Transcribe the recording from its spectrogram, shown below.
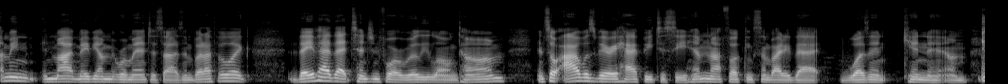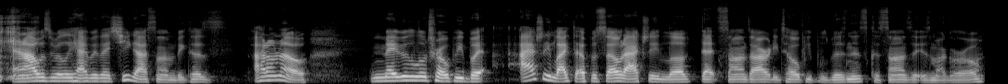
I mean, in my maybe I'm romanticizing, but I feel like they've had that tension for a really long time, and so I was very happy to see him not fucking somebody that wasn't kin to him, and I was really happy that she got some because I don't know maybe it was a little tropey, but I actually liked the episode. I actually loved that Sansa already told people's business because Sansa is my girl.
